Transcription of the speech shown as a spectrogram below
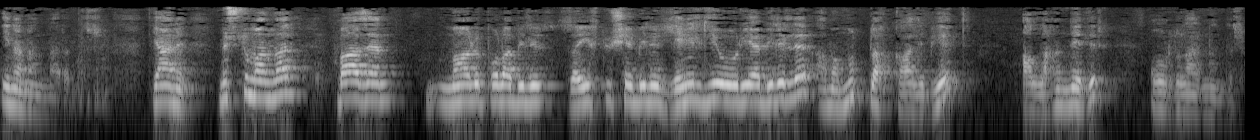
İnananlarındır. Yani Müslümanlar bazen mağlup olabilir, zayıf düşebilir, yenilgiye uğrayabilirler ama mutlak galibiyet Allah'ın nedir? Ordularınındır.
